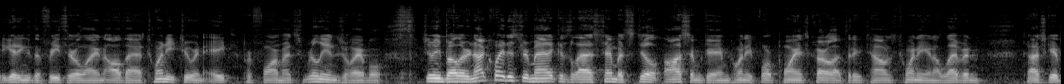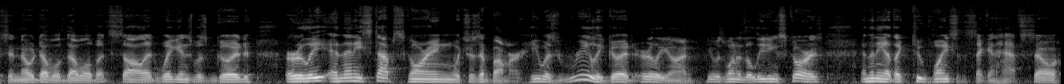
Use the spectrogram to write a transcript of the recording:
getting to the free throw line, all that. 22 and 8 performance. Really enjoyable. Jimmy Butler, not quite as dramatic as last time, but still awesome game. 24 points. Karl-Anthony Towns, 20 and 11. Taj Gibson, no double double, but solid. Wiggins was good early, and then he stopped scoring, which was a bummer. He was really good early on. He was one of the leading scorers, and then he had like two points in the second half. So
